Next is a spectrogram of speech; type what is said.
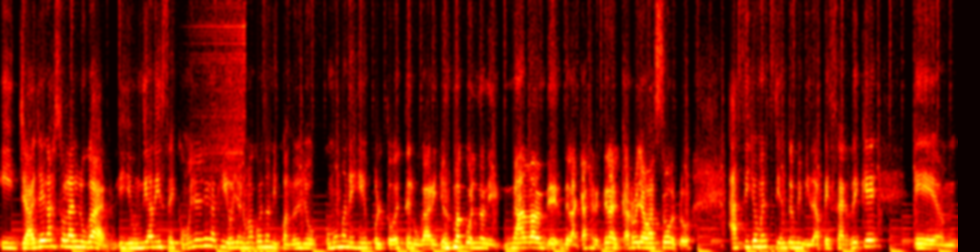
y ya llegas sola al lugar y un día dices, ¿cómo yo llegué aquí? Oye, no me acuerdo ni cuando yo, cómo manejé por todo este lugar y yo no me acuerdo ni nada de, la carretera, el carro ya va solo. Así yo me siento en mi vida, a pesar de que em,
